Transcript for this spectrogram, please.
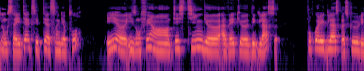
Donc ça a été accepté à Singapour et euh, ils ont fait un testing avec des glaces. Pourquoi les glaces? Parce que les,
